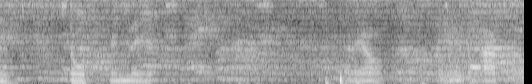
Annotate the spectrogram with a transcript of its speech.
อ จบแค่นี้เลยได้แล้วตอนนี้สัมภาษณ์แล้ว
